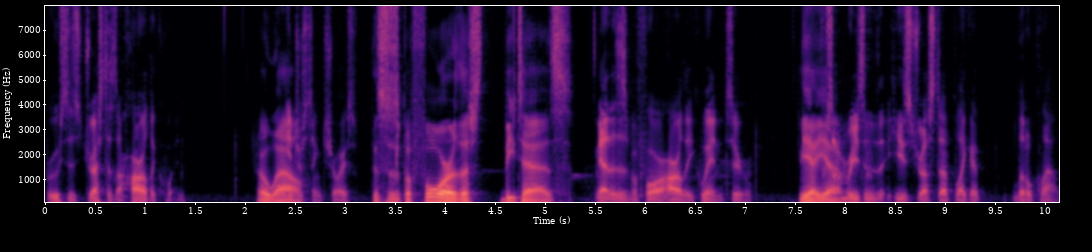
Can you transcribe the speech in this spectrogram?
Bruce is dressed as a Harlequin. Oh wow. Interesting choice. This is before the s- Yeah, this is before Harley Quinn too. Yeah, yeah. For some reason, that he's dressed up like a little clown.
